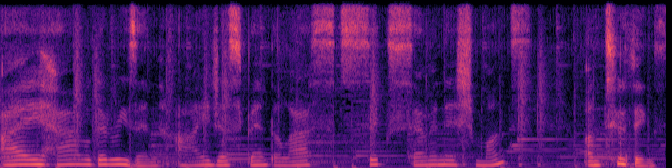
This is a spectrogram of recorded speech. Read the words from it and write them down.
I have a good reason. I just spent the last six, seven ish months on two things.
